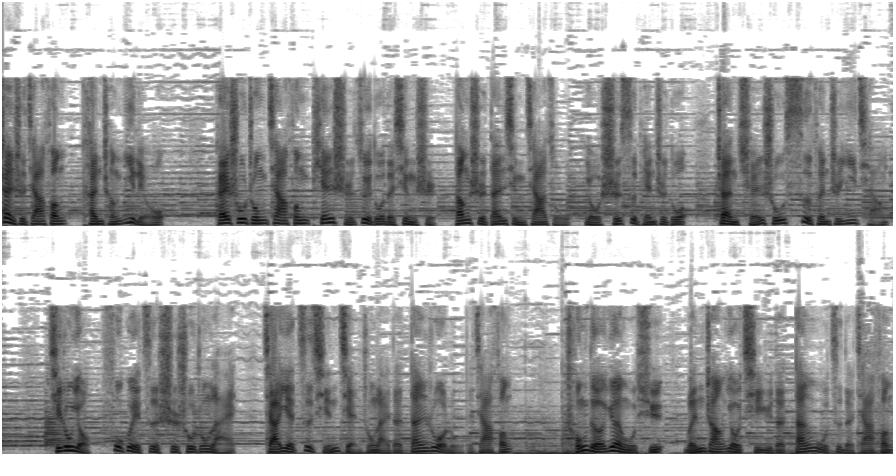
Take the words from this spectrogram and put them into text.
单氏家风堪称一流。该书中家风偏食最多的姓氏，当是单姓家族，有十四篇之多。占全书四分之一强，其中有富贵自诗书中来，家业自勤俭中来的单若鲁的家风，崇德愿务虚，文章又其余的单物字的家风，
